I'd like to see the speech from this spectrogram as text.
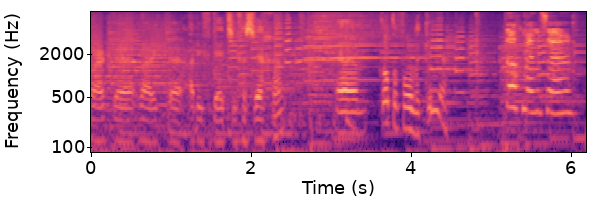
waar ik, eh, waar ik eh, arrivederci ga zeggen. Ehm, tot de volgende keer. Dag mensen.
